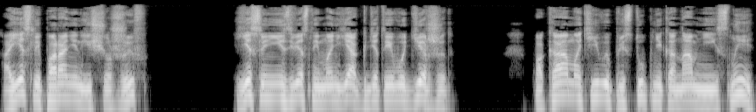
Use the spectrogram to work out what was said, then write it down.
А если поранен еще жив? Если неизвестный маньяк где-то его держит? Пока мотивы преступника нам не ясны,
